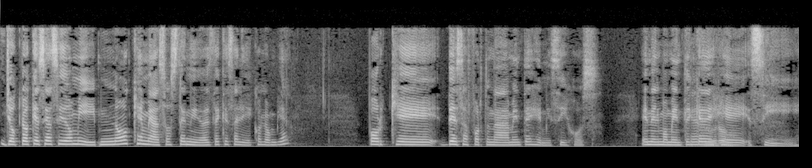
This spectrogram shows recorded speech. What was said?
Yo creo que ese ha sido mi himno que me ha sostenido desde que salí de Colombia, porque desafortunadamente dejé mis hijos. En el momento en que duro. dejé, sí,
